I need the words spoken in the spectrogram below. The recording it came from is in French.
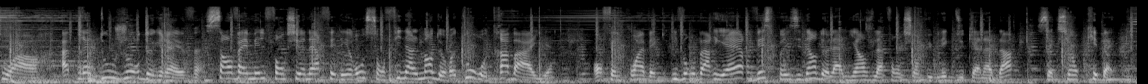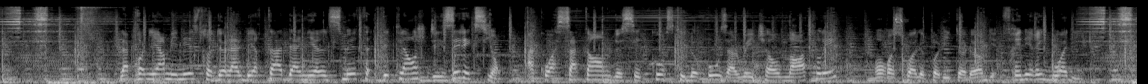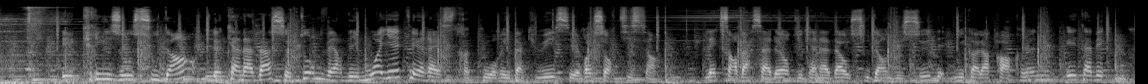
Soir, après 12 jours de grève, 120 000 fonctionnaires fédéraux sont finalement de retour au travail. On fait le point avec Yvon Barrière, vice-président de l'Alliance de la fonction publique du Canada, section Québec. La première ministre de l'Alberta, Danielle Smith, déclenche des élections. À quoi s'attendre de cette course qui l'oppose à Rachel Notley? On reçoit le politologue Frédéric Boilly. Et crise au Soudan, le Canada se tourne vers des moyens terrestres pour évacuer ses ressortissants. L'ex-ambassadeur du Canada au Soudan du Sud, Nicolas Coughlin, est avec nous.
